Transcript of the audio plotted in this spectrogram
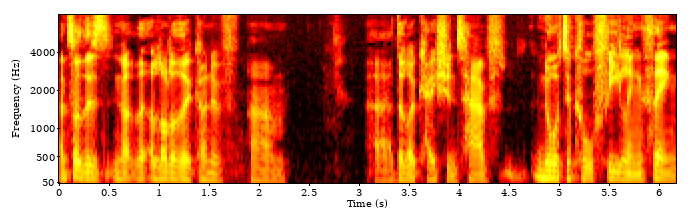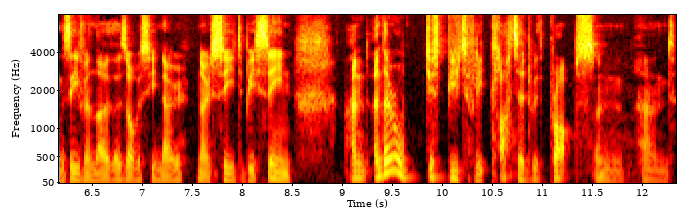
And so there's you know, a lot of the kind of um, uh, the locations have nautical feeling things, even though there's obviously no no sea to be seen, and and they're all just beautifully cluttered with props and and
